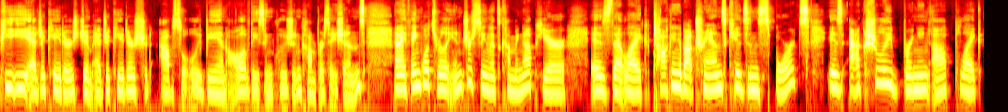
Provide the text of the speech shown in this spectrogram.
PE educators, gym educators should absolutely be in all of these inclusion conversations. And I think what's really interesting that's coming up here is that, like, talking about trans kids in sports is actually bringing up like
